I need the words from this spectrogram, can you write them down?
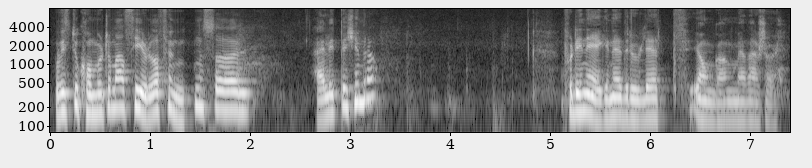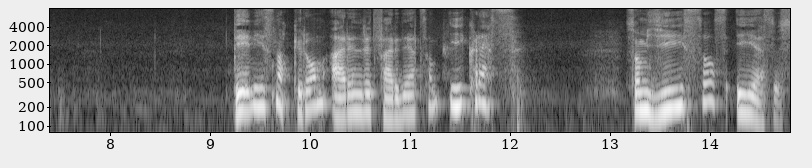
Og hvis du kommer til meg og sier du har funnet den, så er jeg litt bekymra. For din egen edruelighet i omgang med deg sjøl. Det vi snakker om, er en rettferdighet som ikles. Som gis oss i Jesus.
